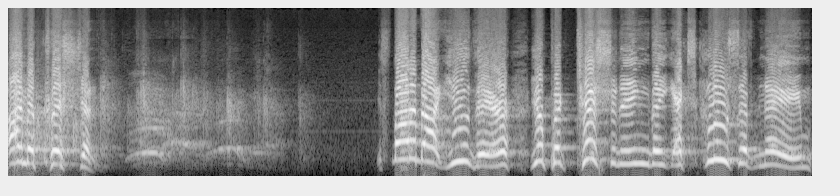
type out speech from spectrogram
I'm a Christian. It's not about you there. You're petitioning the exclusive name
